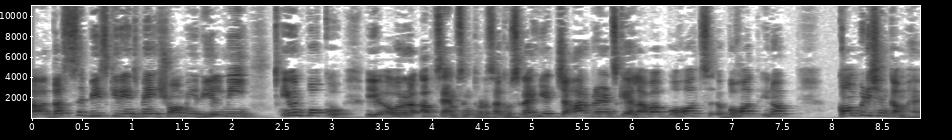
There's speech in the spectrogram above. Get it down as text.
दस से बीस की रेंज में शॉमी रियलमी इवन पोको और अब सैमसंग थोड़ा सा घुस रहा है। ये चार ब्रांड्स के अलावा बहुत बहुत यू नो कंपटीशन कम है।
